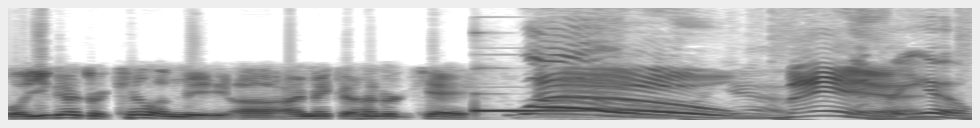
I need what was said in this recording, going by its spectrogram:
Well, you guys are killing me. Uh, I make 100K. Whoa, For man. you.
